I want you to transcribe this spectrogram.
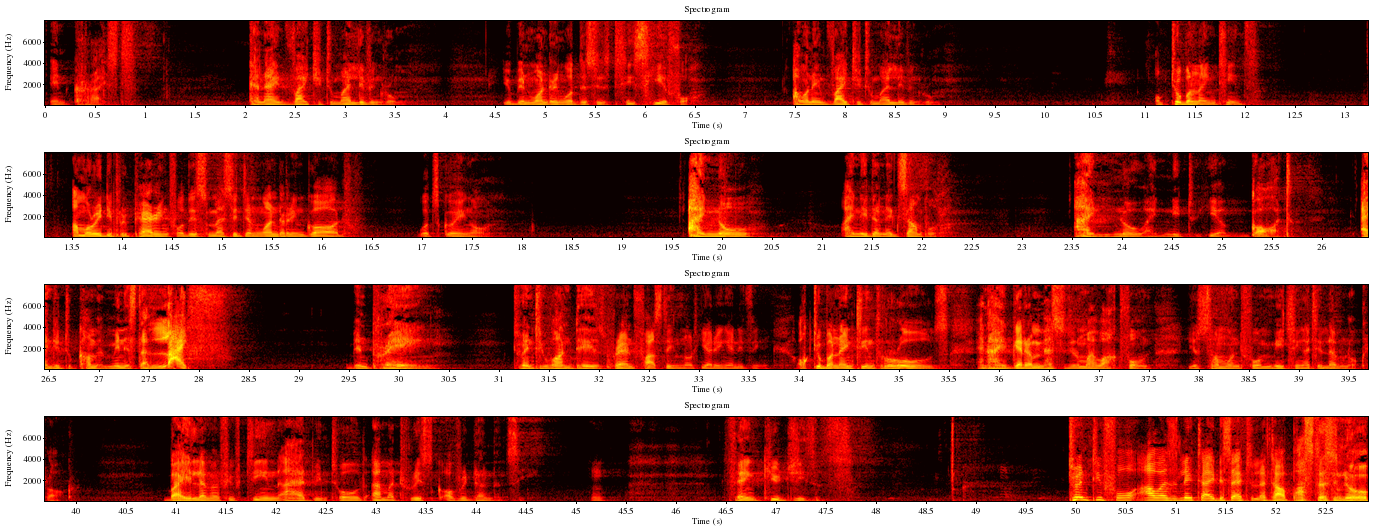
in Christ. Can I invite you to my living room? You've been wondering what this is, is here for. I want to invite you to my living room. October 19th. I'm already preparing for this message and wondering, God, what's going on? I know I need an example. I know I need to hear God. I need to come and minister life. Been praying 21 days, prayer and fasting, not hearing anything. October 19th rolls, and I get a message on my work phone. You're summoned for a meeting at 11 o'clock. By 11:15, I had been told I'm at risk of redundancy. Hmm. Thank you, Jesus. 24 hours later, I decided to let our pastors know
